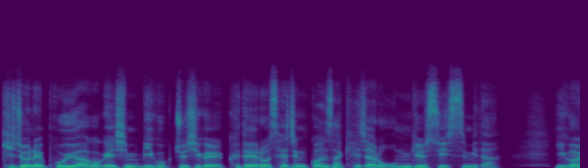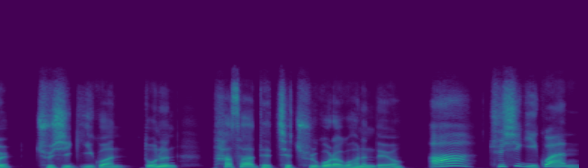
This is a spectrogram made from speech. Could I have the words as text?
기존에 보유하고 계신 미국 주식을 그대로 새 증권사 계좌로 옮길 수 있습니다. 이걸 주식 이관 또는 타사 대체 출고라고 하는데요. 아, 주식 이관.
